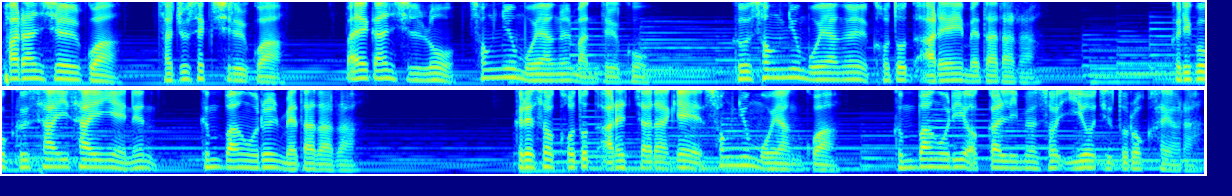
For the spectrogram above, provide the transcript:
파란 실과 자주색 실과 빨간 실로 석류 모양을 만들고 그 석류 모양을 겉옷 아래에 매달아라. 그리고 그 사이사이에는 금방울을 매달아라. 그래서 겉옷 아랫자락에 석류 모양과 금방울이 엇갈리면서 이어지도록 하여라.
